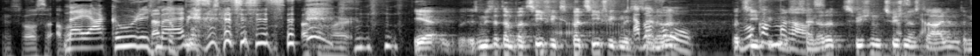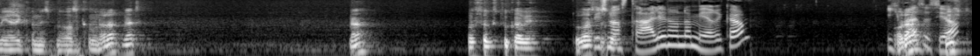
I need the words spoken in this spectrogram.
Ins Wasser. Aber naja, gut, ich meine... das ist... Warte mal. Ja, es müsste dann Pazifik, Pazifik müsste aber sein, wo? oder? Pazifik Wo kommt man raus? Sein, oder? Zwischen, zwischen Australien und Amerika müsste man rauskommen, oder? Nicht? Na? Was sagst du, Gabi? Du Zwischen Australien und Amerika? Ich oder? weiß es, ja. Nicht?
